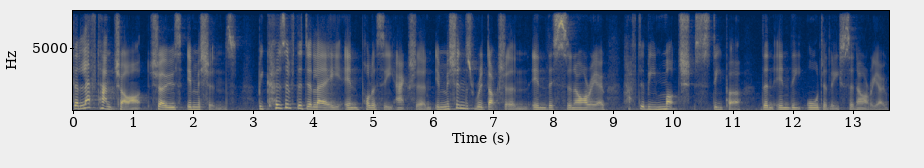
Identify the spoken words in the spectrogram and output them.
The left-hand chart shows emissions. Because of the delay in policy action, emissions reduction in this scenario have to be much steeper than in the orderly scenario.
